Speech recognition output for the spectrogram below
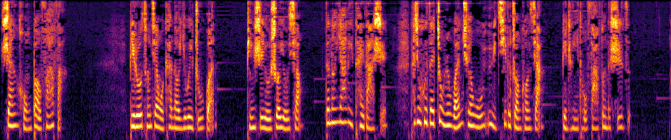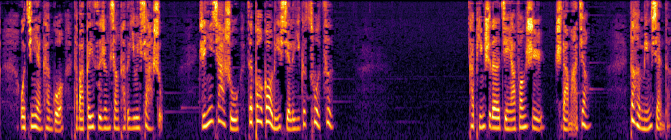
山洪爆发法。比如，从前我看到一位主管，平时有说有笑，但当压力太大时，他就会在众人完全无预期的状况下，变成一头发疯的狮子。我亲眼看过他把杯子扔向他的一位下属，只因下属在报告里写了一个错字。他平时的减压方式是打麻将，但很明显的，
